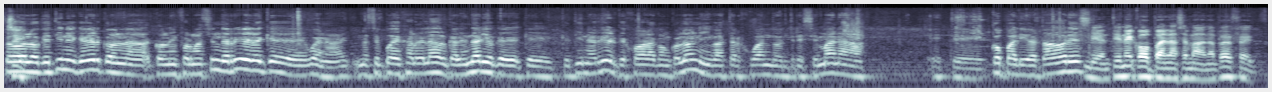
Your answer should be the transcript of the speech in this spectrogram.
todo Sí. lo que tiene que ver con la, con la información de River, hay que, bueno, hay- no se puede dejar de lado el calendario que, que- que tiene River, que juega ahora con Colón y va a estar jugando entre semana este, Copa Libertadores. Bien, tiene copa en la semana, perfecto.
